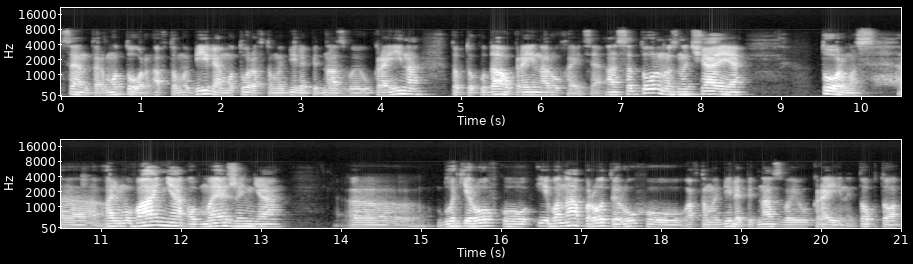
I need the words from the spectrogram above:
центр, мотор автомобіля, мотор автомобіля під назвою Україна, тобто куди Україна рухається. А Сатурн означає тормоз, гальмування, обмеження, е, блокіровку, і вона проти руху автомобіля під назвою України. Тобто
